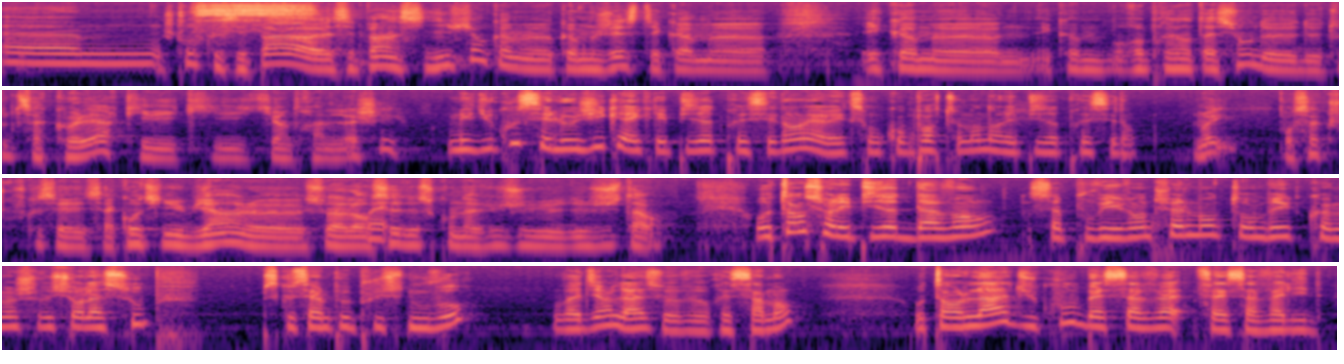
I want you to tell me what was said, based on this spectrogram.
Euh, Je trouve que c'est pas, euh, c'est pas insignifiant comme, comme geste et comme, euh, et comme, euh, et comme représentation de, de toute sa colère qui, qui, qui est en train de lâcher. Mais du coup, c'est logique avec l'épisode précédent et avec son comportement dans l'épisode précédent. Oui, pour ça que je trouve que ça continue bien le- sur la lancée de ce qu'on a vu ju- de juste avant. Autant sur l'épisode d'avant, ça pouvait éventuellement tomber comme un cheveu sur la soupe, parce que c'est un peu plus nouveau, on va dire, là, euh, récemment. Autant là, du coup, bah, ça, va... enfin, ça valide.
